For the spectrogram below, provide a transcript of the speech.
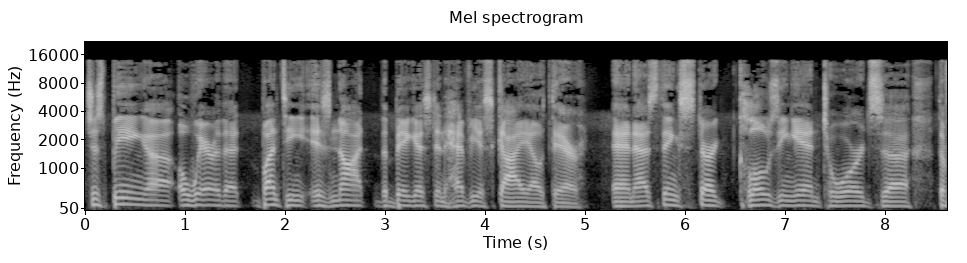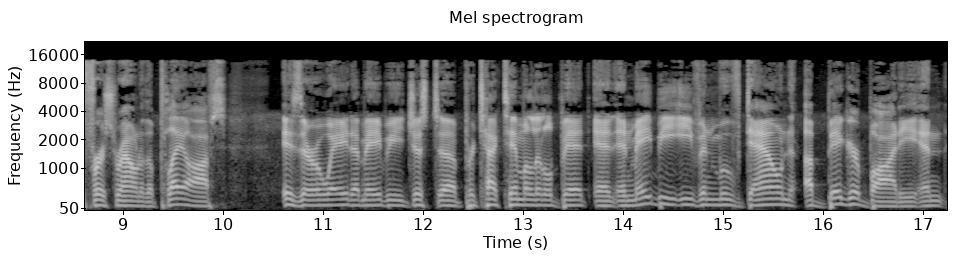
just being uh, aware that Bunting is not the biggest and heaviest guy out there. And as things start closing in towards uh, the first round of the playoffs – is there a way to maybe just uh, protect him a little bit and, and maybe even move down a bigger body? And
